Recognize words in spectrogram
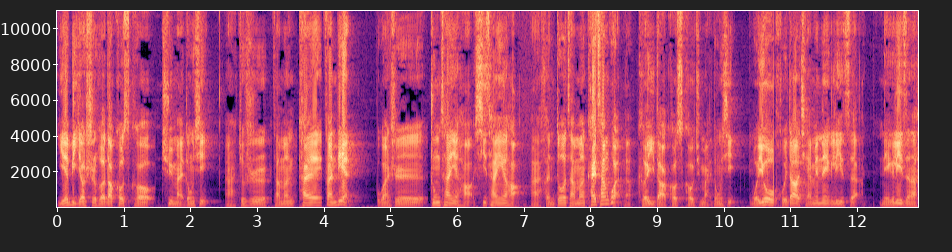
也比较适合到 Costco 去买东西啊，就是咱们开饭店，不管是中餐也好，西餐也好，啊，很多咱们开餐馆的可以到 Costco 去买东西。我又回到前面那个例子，哪个例子呢？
